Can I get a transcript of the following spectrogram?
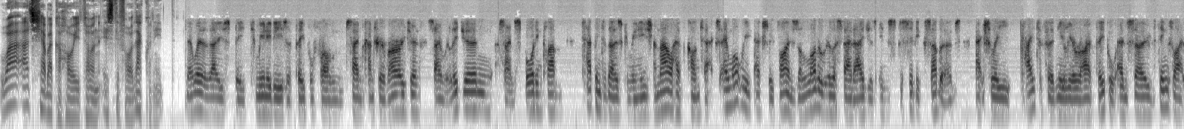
و از شبکه هایتان استفاده کنید. Now, whether those be communities of people from same country of origin, same religion, same sporting club, tap into those communities and they'll have contacts. And what we actually find is a lot of real estate agents in specific suburbs actually cater for newly arrived people. And so things like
